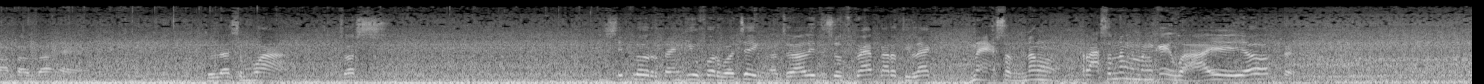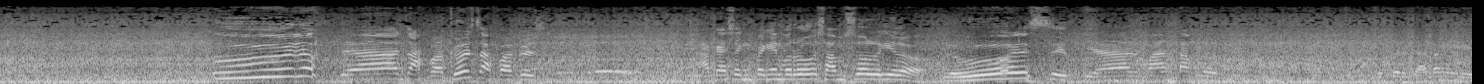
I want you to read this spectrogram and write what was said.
Pak Bambang ya Dola semua. Jos sip lur thank you for watching aja lali di subscribe karo di like nek seneng ra seneng nengke wae yo Udah, ya cah bagus, cah bagus. Akeh sing pengen weruh Samsul iki lho. Sit ya, mantap lho. Super ganteng iki.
